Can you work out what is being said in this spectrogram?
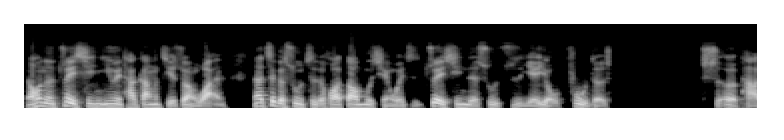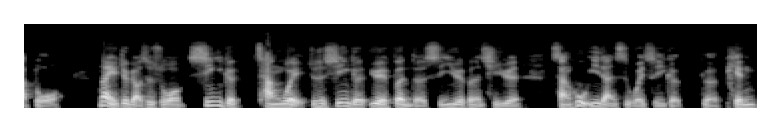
然后呢，最新因为它刚结算完，那这个数字的话，到目前为止最新的数字也有负的十二趴多。那也就表示说，新一个仓位就是新一个月份的十一月份的契约，散户依然是维持一个个偏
